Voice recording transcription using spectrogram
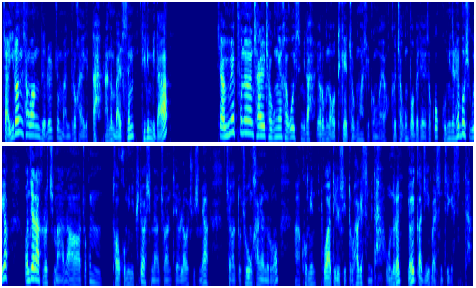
자, 이런 상황들을 좀 만들어 가야겠다라는 말씀 드립니다. 자, 위메프는 잘 적응해 가고 있습니다. 여러분은 어떻게 적응하실 건가요? 그 적응법에 대해서 꼭 고민을 해보시고요. 언제나 그렇지만 아, 조금 더 고민이 필요하시면 저한테 연락을 주시면 제가 또 좋은 강연으로 아, 고민 도와드릴 수 있도록 하겠습니다. 오늘은 여기까지 말씀드리겠습니다.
